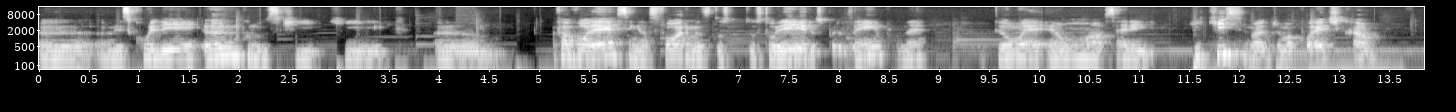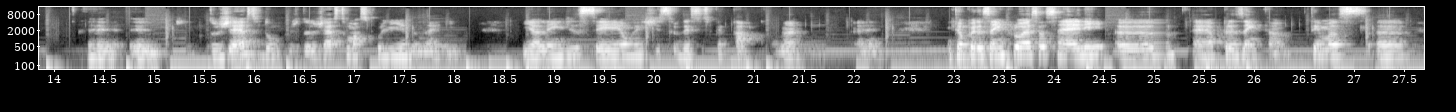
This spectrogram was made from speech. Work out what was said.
uh, escolher ângulos que, que favorecem as formas dos, dos toureiros, por exemplo, né? Então é, é, uma série riquíssima de uma poética é, é, do gesto do, do, gesto masculino, né? E, e além de ser um registro desse espetáculo, né? É, então, por exemplo, essa série uh, apresenta temas uh,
